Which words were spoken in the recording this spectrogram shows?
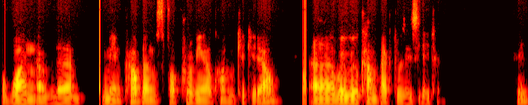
one of the main problems for proving a quantum KKL. Uh, we will come back to this later. Okay.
